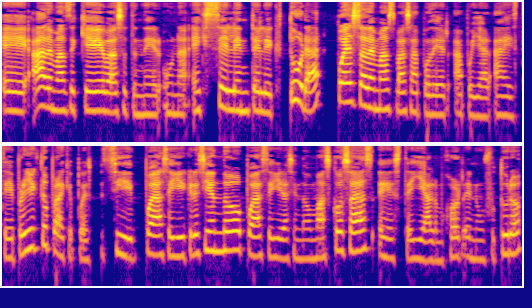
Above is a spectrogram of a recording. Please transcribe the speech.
eh, además de que vas a tener una excelente lectura, pues además vas a poder apoyar a este proyecto para que pues si pueda seguir creciendo, pueda seguir haciendo más cosas, este y a lo mejor en un futuro,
